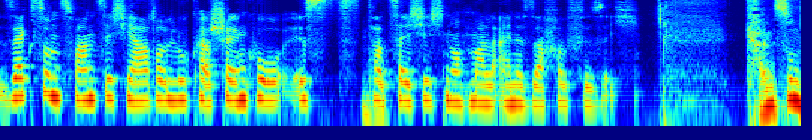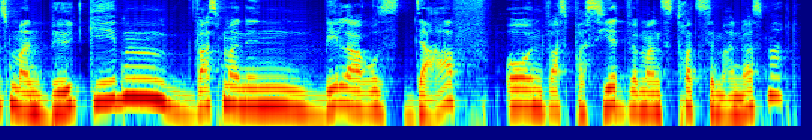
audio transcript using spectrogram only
26 Jahre Lukaschenko ist mhm. tatsächlich nochmal eine Sache für sich. Kannst du uns mal ein Bild geben, was man in Belarus darf und was passiert, wenn man es trotzdem anders macht?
